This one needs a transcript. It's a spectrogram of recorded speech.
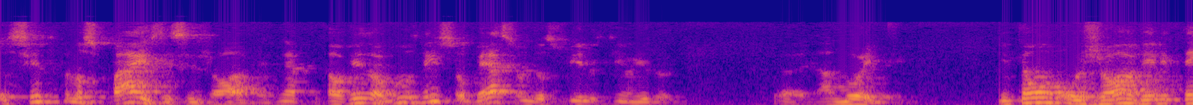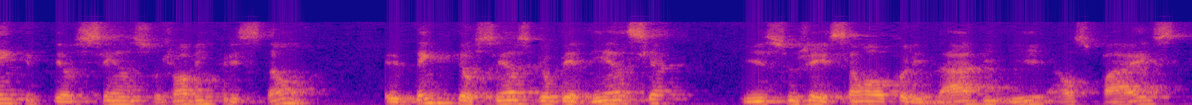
eu, sinto pelos pais desses jovens, né? Porque talvez alguns nem soubessem onde os filhos tinham ido uh, à noite. Então, o jovem ele tem que ter o senso, o jovem cristão, ele tem que ter o senso de obediência e sujeição à autoridade e aos pais,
